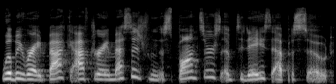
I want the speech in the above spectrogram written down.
We'll be right back after a message from the sponsors of today's episode.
